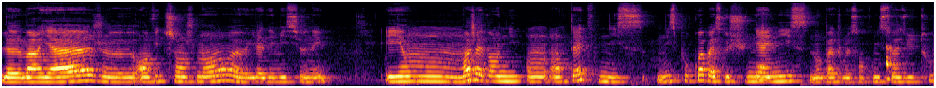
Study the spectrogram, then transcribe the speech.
le mariage, euh, envie de changement, il a démissionné. Et on, moi, j'avais en, tête Nice. Nice, pourquoi? Parce que je suis née à Nice, non pas que je me sente niçoise du tout.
